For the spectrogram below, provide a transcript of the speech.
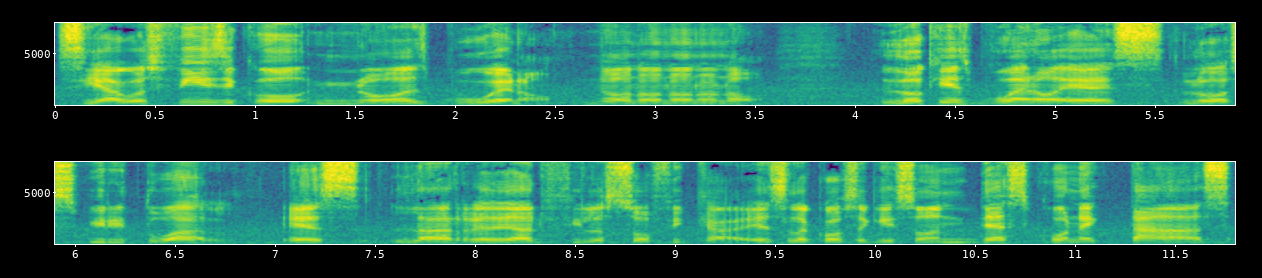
Si algo es físico, no es bueno. No, no, no, no, no. Lo que es bueno es lo espiritual. Es la realidad filosófica, es la cosa que son desconectadas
